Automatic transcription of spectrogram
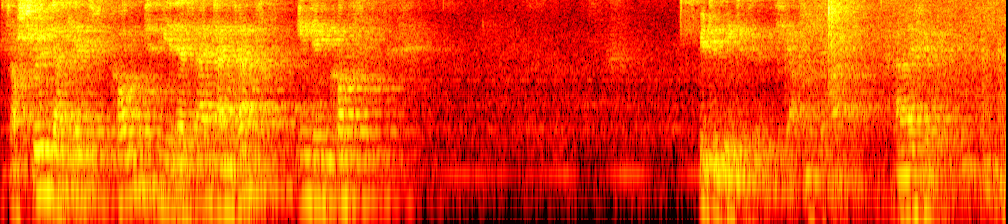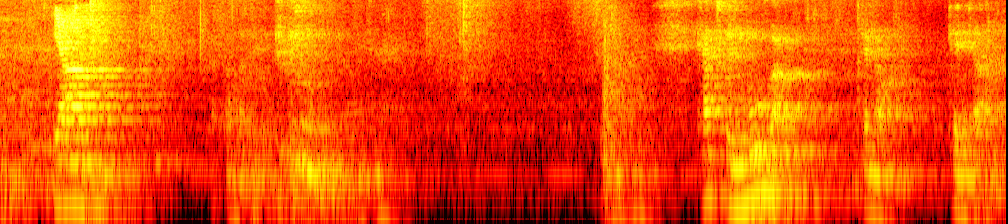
ist auch schön, dass jetzt kommt mir der, dein Satz in den Kopf. Bitte bete für mich, ja, und so weiter. Also, ja, was haben wir denn Katrin Mura, genau, kennt ihr alle.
